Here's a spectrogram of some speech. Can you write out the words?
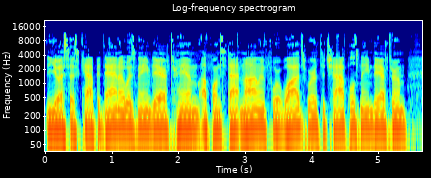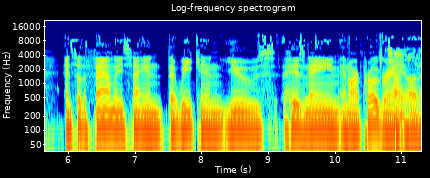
The USS Capodanno was named after him up on Staten Island. Fort Wadsworth, the chapel's named after him. And so the family's saying that we can use his name in our program. High honor.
